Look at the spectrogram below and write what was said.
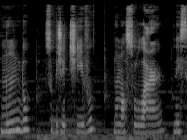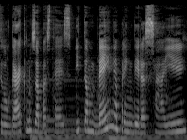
mundo subjetivo, no nosso lar, nesse lugar que nos abastece e também aprender a sair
